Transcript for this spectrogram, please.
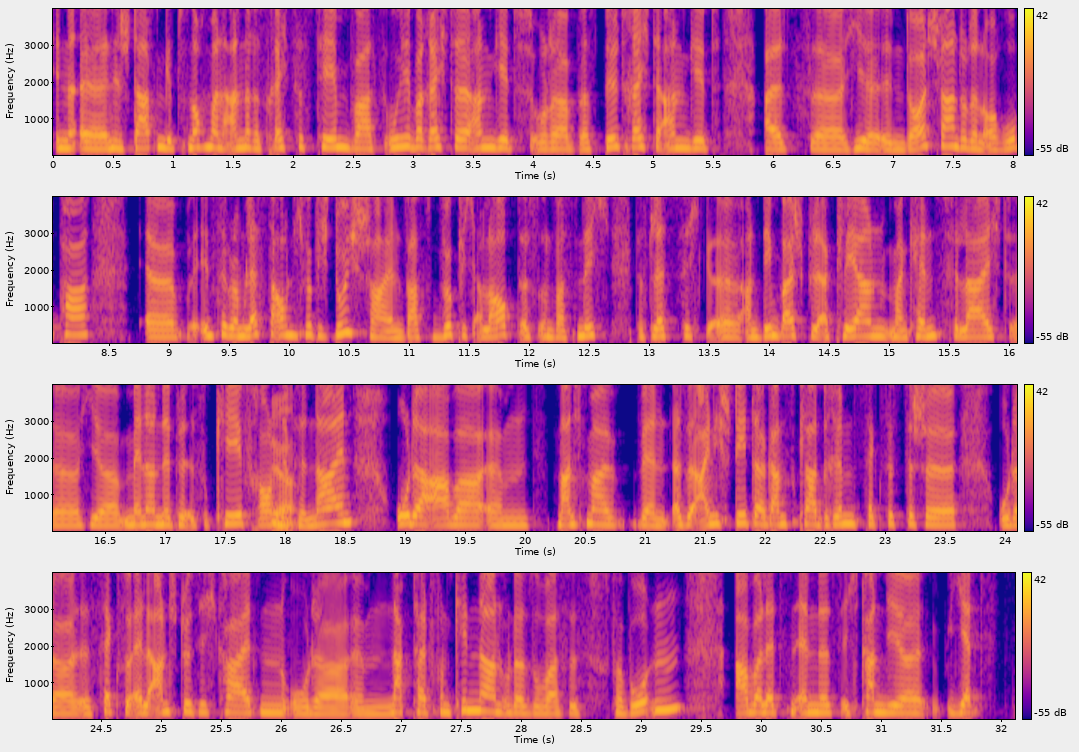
In, äh, in den Staaten gibt es nochmal ein anderes Rechtssystem, was Urheberrechte angeht oder was Bildrechte angeht, als äh, hier in Deutschland oder in Europa. Äh, Instagram lässt da auch nicht wirklich durchscheinen, was wirklich erlaubt ist und was nicht. Das lässt sich äh, an dem Beispiel erklären. Man kennt es vielleicht, äh, hier Männernippel ist okay, Frauennippel Ja. nein. Oder aber ähm, manchmal, wenn, also eigentlich steht da ganz klar drin, sexistische oder äh, sexuelle Anstößigkeiten oder ähm, Nacktheit von Kindern oder sowas ist verboten. Aber letzten Endes, ich kann dir jetzt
